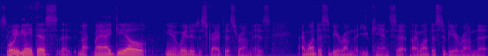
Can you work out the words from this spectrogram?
So well, we made this. Uh, my my ideal, you know, way to describe this rum is, I want this to be a rum that you can sip. I want this to be a rum that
